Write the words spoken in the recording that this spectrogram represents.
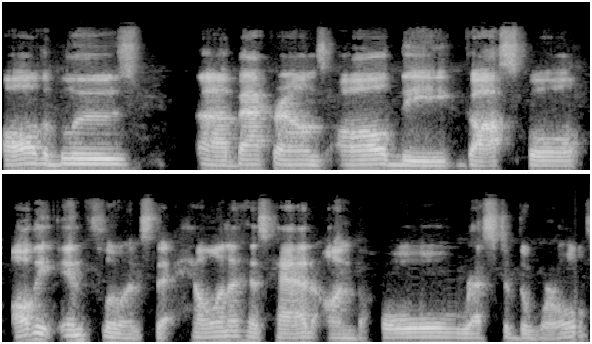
All the blues uh, backgrounds, all the gospel, all the influence that Helena has had on the whole rest of the world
